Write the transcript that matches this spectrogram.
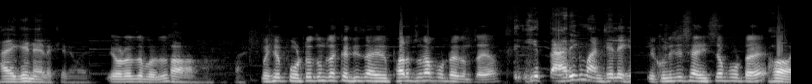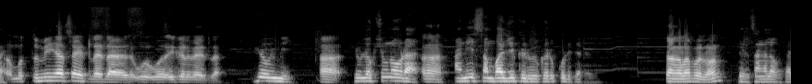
हाय गे नाही लक्ष ठेवा. एवढा जबरदस्त. हा, हा, हा. हे फोटो तुमचा कधीच आहे? फार जुना फोटो आहे तुमचा या. ही तारीख मांडलेली आहे. एकोणीसशे शहाऐंशीचा फोटो आहे. होय. मग तुम्ही ह्या साईडला व- व- इकडे साईडला हे मी. हा. हे लक्ष्मण ओढा. आणि संभाजी किरुळकर कुठेतरी. चांगला पहिलवान ते चांगला होता.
